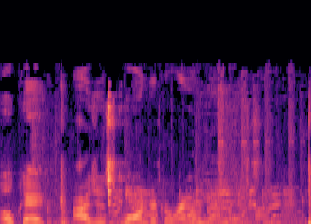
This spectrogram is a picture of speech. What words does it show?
Okay, I just wandered around that whole time.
